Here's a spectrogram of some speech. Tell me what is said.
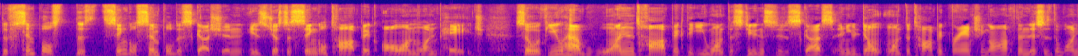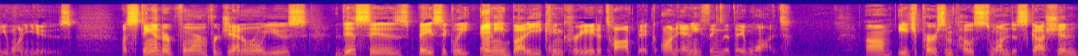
the simple the single simple discussion is just a single topic all on one page. So if you have one topic that you want the students to discuss and you don't want the topic branching off, then this is the one you want to use. A standard forum for general use, this is basically anybody can create a topic on anything that they want. Um, each person posts one discussion,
